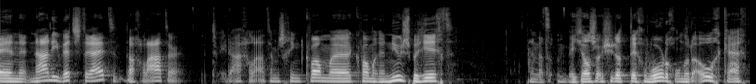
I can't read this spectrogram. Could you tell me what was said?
En na die wedstrijd, een dag later, twee dagen later misschien, kwam, eh, kwam er een nieuwsbericht. En dat, weet je wel, als je dat tegenwoordig onder de ogen krijgt,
